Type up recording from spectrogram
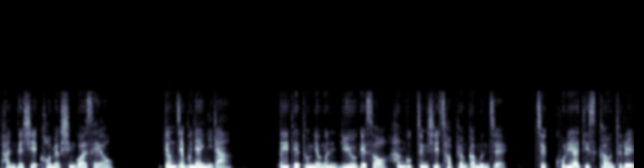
반드시 검역 신고하세요. 경제 분야입니다. 의 대통령은 뉴욕에서 한국 증시 저평가 문제, 즉 코리아 디스카운트를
